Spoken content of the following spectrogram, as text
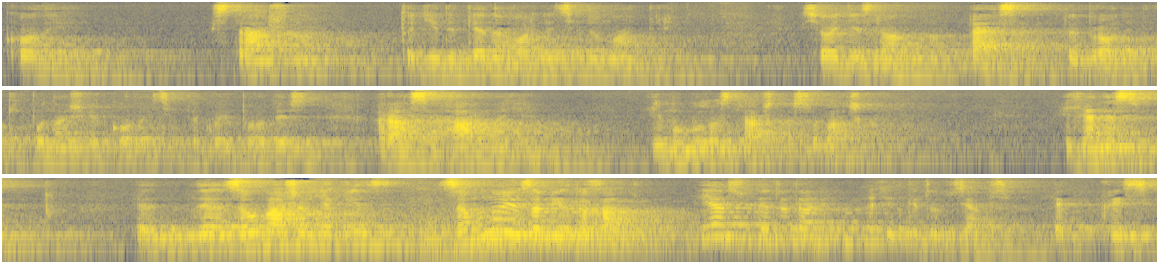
Коли страшно, тоді дитина горниться до матері. Сьогодні зранку песик, той броди такий по нашій околиці, такої породи раси гарна є. Йому було страшно собачка. Я не, не зауважив, як він за мною забіг до хати. Я сюди туди, а тільки тут взявся, як крізь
